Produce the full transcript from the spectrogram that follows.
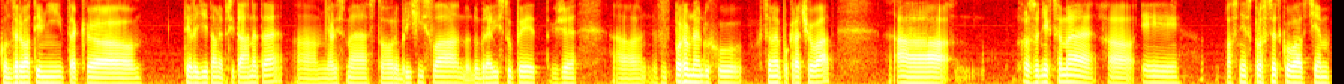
konzervativní, tak ty lidi tam nepřitáhnete. Měli jsme z toho dobrý čísla, dobré výstupy, takže v podobném duchu chceme pokračovat. A rozhodně chceme i vlastně zprostředkovat těm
